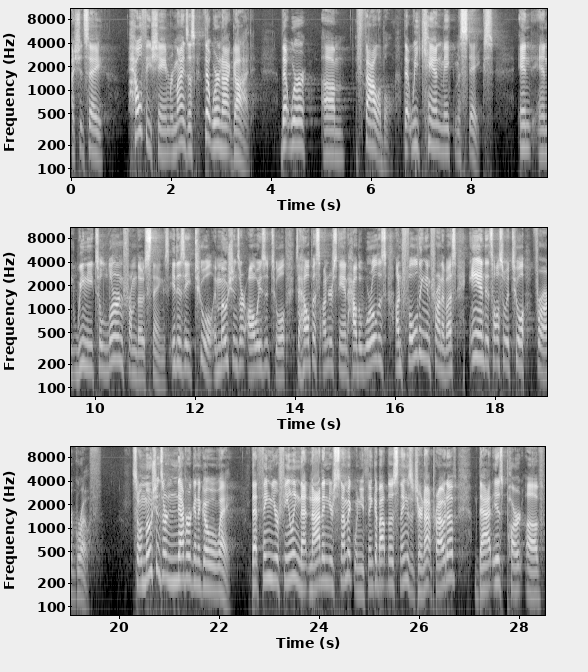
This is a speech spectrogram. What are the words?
I should say, healthy shame reminds us that we're not God, that we're um, fallible, that we can make mistakes. And, and we need to learn from those things. It is a tool. Emotions are always a tool to help us understand how the world is unfolding in front of us, and it's also a tool for our growth. So, emotions are never going to go away. That thing you're feeling, that knot in your stomach when you think about those things that you're not proud of, that is part of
